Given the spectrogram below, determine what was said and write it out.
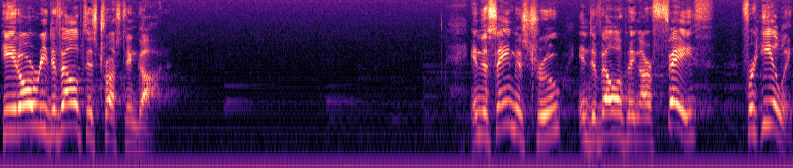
He had already developed his trust in God. And the same is true in developing our faith for healing.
